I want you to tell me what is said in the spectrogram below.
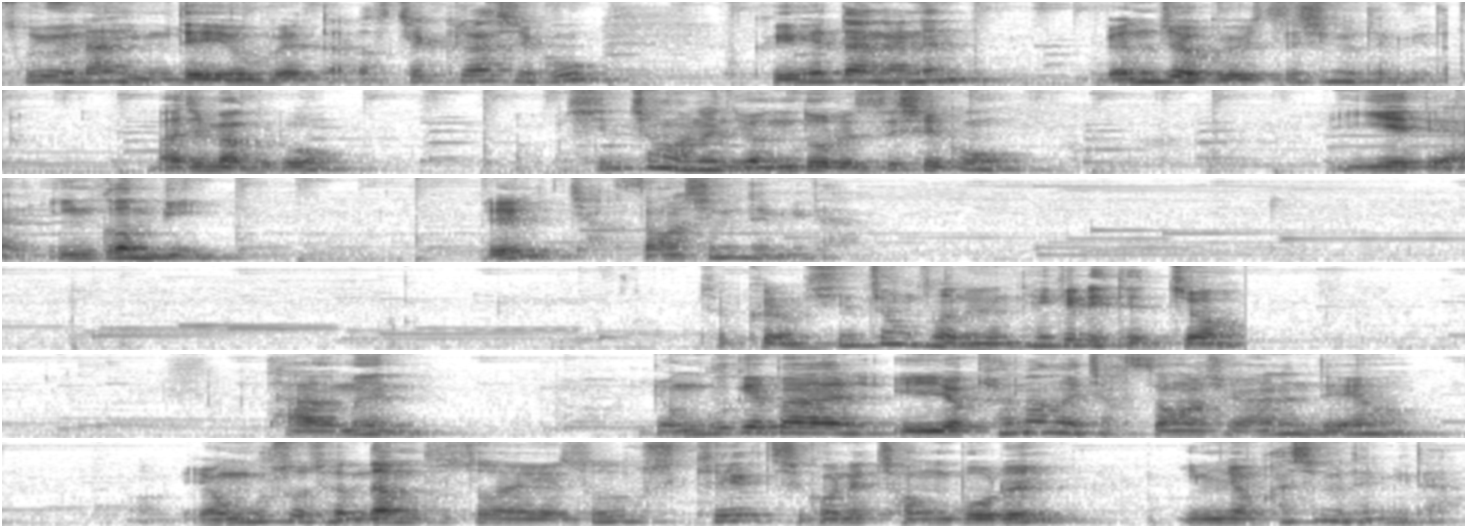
소유나 임대 여부에 따라서 체크를 하시고 그에 해당하는 면적을 쓰시면 됩니다. 마지막으로 신청하는 연도를 쓰시고 이에 대한 인건비를 작성하시면 됩니다. 자, 그럼 신청서는 해결이 됐죠? 다음은 연구개발 인력 현황을 작성하셔야 하는데요. 어, 연구소 전담 부서에 소속시킬 직원의 정보를 입력하시면 됩니다.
